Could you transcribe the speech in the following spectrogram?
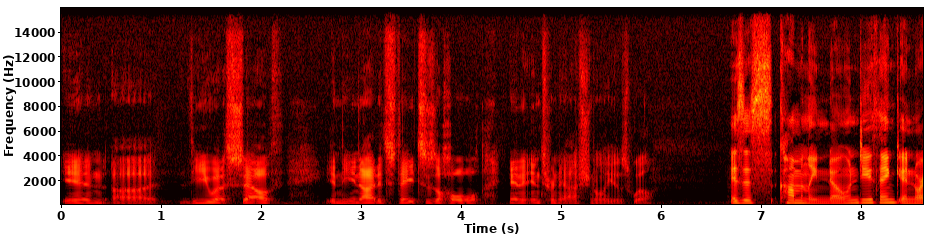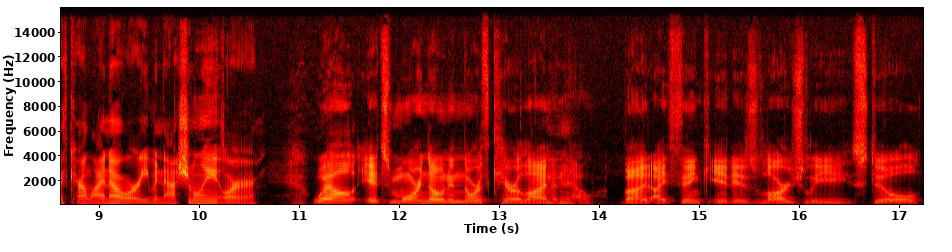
in uh, the U.S. South, in the United States as a whole, and internationally as well. Is this commonly known, do you think, in North Carolina or even nationally, or? Well, it's more known in North Carolina mm-hmm. now but I think it is largely still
